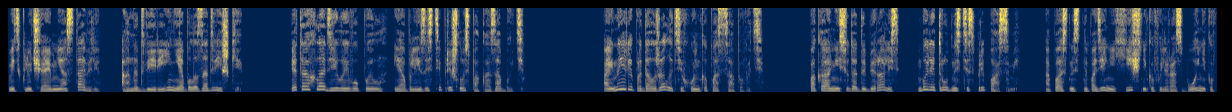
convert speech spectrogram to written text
ведь ключа им не оставили, а на двери не было задвижки. Это охладило его пыл, и о близости пришлось пока забыть. Айнери продолжала тихонько посапывать. Пока они сюда добирались, были трудности с припасами, опасность нападений хищников или разбойников,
